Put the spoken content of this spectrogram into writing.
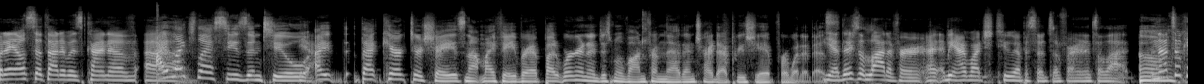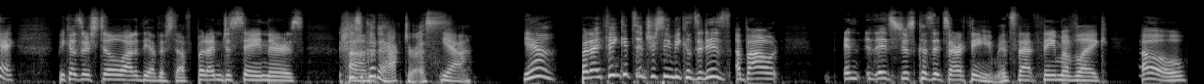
but I also thought it was kind of. Uh, I liked last season too. Yeah. I that character Che is not my favorite, but we're gonna just move on from that and try to appreciate it for what it is. Yeah, there's a lot of her. I I mean, I watched two episodes so far, and it's a lot, and that's okay because there's still a lot of the other stuff. But I'm just saying, there's she's a good actress. Yeah. Yeah. But I think it's interesting because it is about, and it's just because it's our theme. It's that theme of like, oh,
